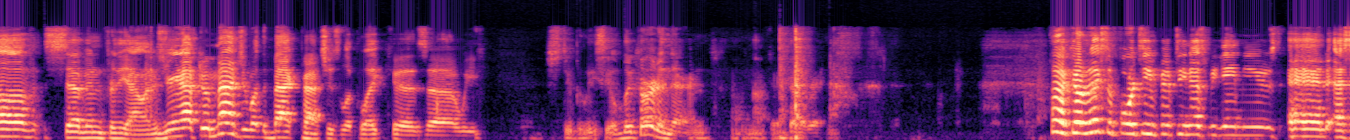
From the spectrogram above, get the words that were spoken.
of seven for the Islanders. You're going to have to imagine what the back patches look like because uh, we stupidly sealed the card in there. And I'm not going to cut it right now. All right, coming next to 14-15 SP Game Used and SPL.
